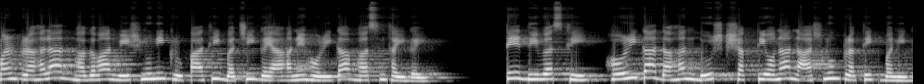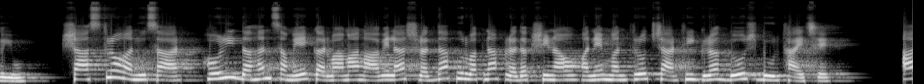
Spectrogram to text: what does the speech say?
પણ પ્રહલાદ ભગવાન વિષ્ણુની કૃપાથી બચી ગયા અને હોળિકા ભસ્મ થઈ ગઈ. તે દિવસથી હોળિકા દહન દુષ્ટ શક્તિઓના નાશનું પ્રતીક બની ગયું. શાસ્ત્રો અનુસાર, હોળી દહન સમયે કરવામાં આવેલા શ્રદ્ધાપૂર્વકના પ્રદક્ષિણાઓ અને મંત્રોચ્ચારથી ગ્રહ દોષ દૂર થાય છે. આ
